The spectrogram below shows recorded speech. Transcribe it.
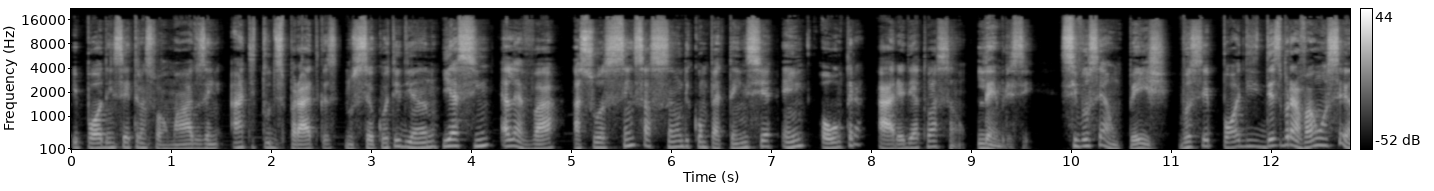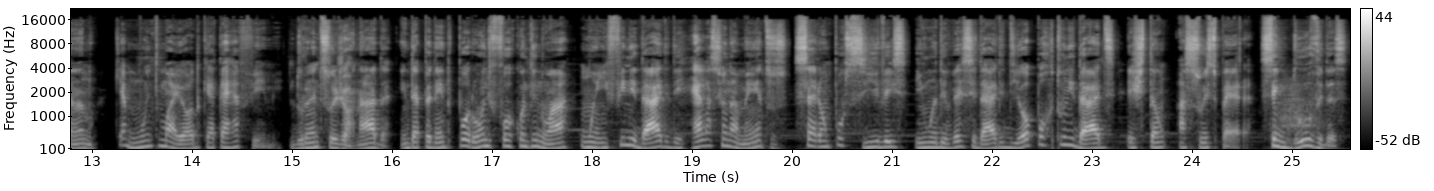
e podem ser transformados em atitudes práticas no seu cotidiano e assim elevar a sua sensação de competência em outra área de atuação. Lembre-se, se você é um peixe, você pode desbravar um oceano que é muito maior do que a terra firme. Durante sua jornada, independente por onde for continuar, uma infinidade de relacionamentos serão possíveis e uma diversidade de oportunidades estão à sua espera. Sem dúvidas,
